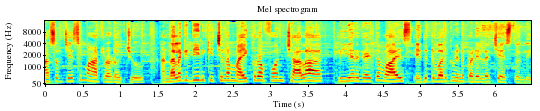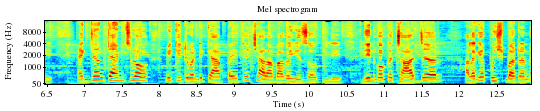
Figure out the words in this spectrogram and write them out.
ఆన్సర్ చేసి మాట్లాడవచ్చు అండ్ అలాగే దీనికి ఇచ్చిన మైక్రోఫోన్ చాలా క్లియర్గా అయితే వాయిస్ ఎదుటి వరకు వినపడేలా చేస్తుంది. ఎగ్జామ్ టైమ్స్లో మీకు ఇటువంటి క్యాప్ అయితే చాలా బాగా యూజ్ అవుతుంది. దీనికి ఒక ఛార్జర్ అలాగే పుష్ బటన్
